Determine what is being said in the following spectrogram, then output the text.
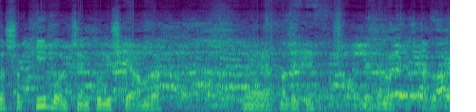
দর্শক কি বলছেন পুলিশকে? আমরা আপনাদেরকে দেখানোর চেষ্টা করছি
